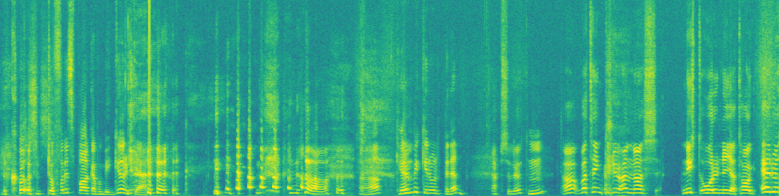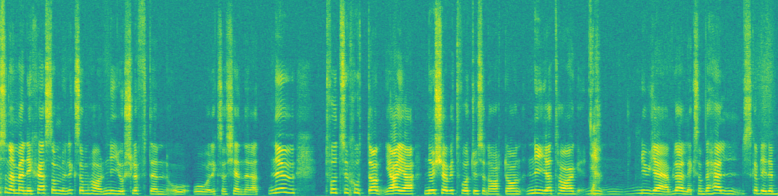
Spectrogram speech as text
Då, får du smaka på min gurka. ja, Ja, kul, mycket roligt med den. absolut. Mm. Ja, vad tänker du annars? Nytt år, nya tag. Är du en sån här människa som liksom har nyårslöften och, och liksom känner att nu 2017, ja ja, nu kör vi 2018, nya tag, Ja. nu jävlar liksom. Det här ska bli det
